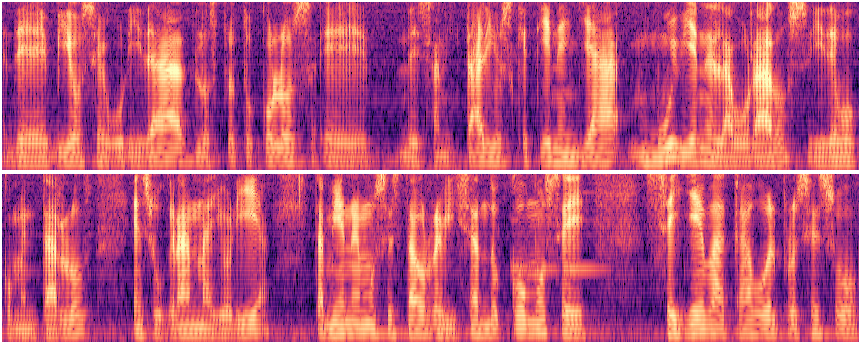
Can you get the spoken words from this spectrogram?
de bioseguridad, los protocolos de sanitarios que tienen ya muy bien elaborados, y debo comentarlos, en su gran mayoría. También hemos estado revisando cómo se, se lleva a cabo el proceso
